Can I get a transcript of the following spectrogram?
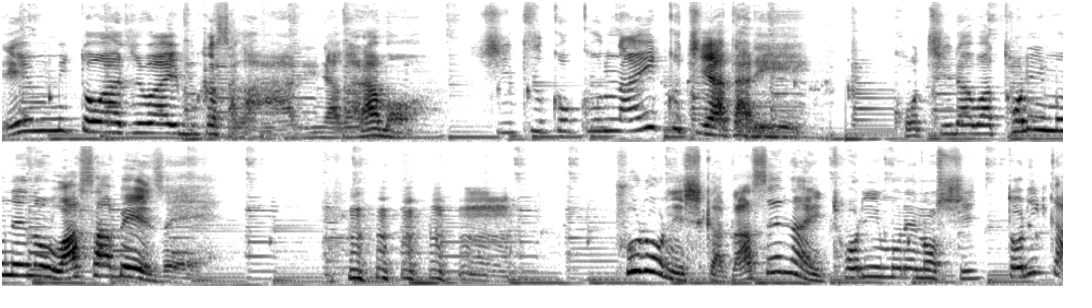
塩味と味わい深さがありながらもしつこくない口当たり。こちらは鶏胸のわさベーゼ プロにしか出せない鶏胸のしっとり感。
